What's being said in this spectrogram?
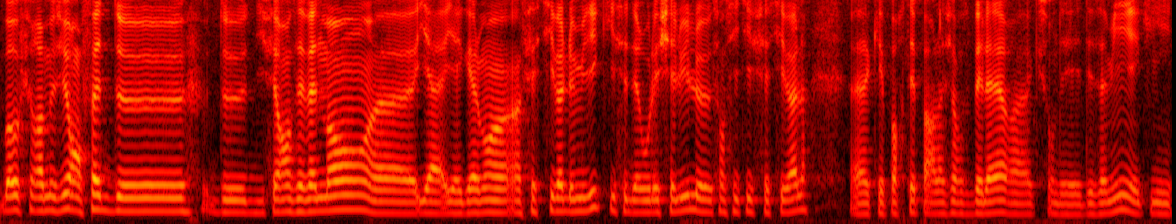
bah, au fur et à mesure en fait de, de différents événements. Il y, y, a également un, festival de musique qui s'est déroulé chez lui, le Sensitive Festival, qui est porté par l'agence Bel Air, qui sont des, des, amis et qui,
